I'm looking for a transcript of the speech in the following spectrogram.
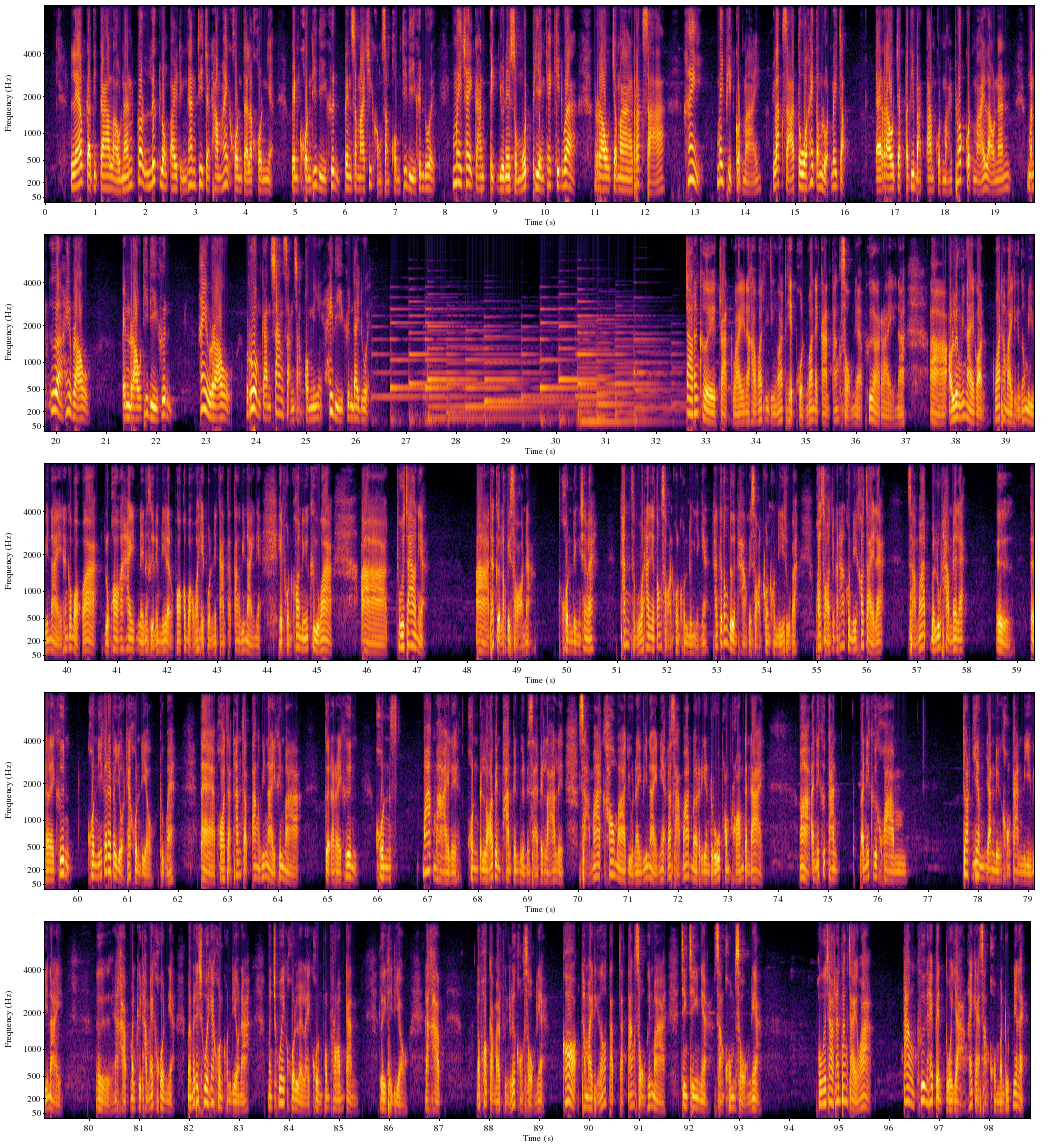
แล้วกติกาเหล่านั้นก็ลึกลงไปถึงขั้นที่จะทำให้คนแต่ละคนเนี่ยเป็นคนที่ดีขึ้นเป็นสมาชิกของสังคมที่ดีขึ้นด้วย ไม่ใช่การติดอยู่ในสมมุติเพียงแค่คิดว่า เราจะมารักษาให้ไม่ผิดกฎหมาย รักษาตัวให้ตำรวจไม่จับ แต่เราจะปฏิบัติตามกฎหมาย เพราะกฎหมายเหล่านั้น มันเอื้อให้เราเป็นเราที่ดีขึ้น ให้เราร่วมกันสร้างสรรค์สังคมนี้ให้ดีขึ้นได้ด้วย เจ้าท่านเคยตรัสไว้นะครับว่าจริงๆว่าเหตุผลว่าในการตั้งสงฆ์เนี่ยเพื่ออะไรนะเอาเรื่องวินัยก่อนว่าทำไมถึงต้องมีวินัย ท่านก็บอกว่าหลวงพ่อก็ให้ในหนังสือเล่มนี้แหละหลวงพ่อก็บอกว่าเหตุผลในการจัดตั้งวินัยเนี่ยเหตุผลข้อหนึ่งก็คือว่าอ่าพระเจ้าเนี่ยถ้าเกิดเราไปสอนอะคนหนึ่งใช่ไหมท่านสมมติว่าท่านจะต้องสอนคนคนหนึ่งอย่างเงี้ยท่านก็ต้องเดินทางไปสอนคนคนนี้ถูกป่ะพอสอนจนกระทั่งคนนี้เข้าใจแล้ว สามารถบรรลุธรรมได้แล้วเออ เกิดอะไรขึ้น คนนี้ก็ได้ประโยชน์แค่คนเดียวถูกไหม แต่พอจัดท่านจัดตั้งวินัยขึ้นมา เกิดอะไรขึ้น คนมากมายเลย คนเป็นร้อยเป็นพันเป็นหมื่นเป็นแสนเป็นล้านเลย สามารถเข้ามาอยู่ในวินัยเนี่ยและสามารถมาเรียนรู้พร้อม ๆ กันได้อ่าอันนี้คือการอันนี้คือความยอดเยี่ยมยันหนึ่งของการมีวินัยเออนะครับ มันคือทำให้คนเนี่ย มันไม่ได้ช่วยแค่คนคนเดียวนะ มันช่วยคนหลาย ๆ คนพร้อม ๆ กันเลยทีเดียวนะครับ แล้วพอกลับมาถึงเรื่องของสงเนี่ย ก็ทำไมถึงต้องตัดจัดตั้งสงฆ์ขึ้นมา จริงๆเนี่ยสังคมสงฆ์เนี่ยพระพุทธเจ้าท่านตั้งใจว่าตั้งขึ้นให้เป็นตัวอย่างให้แก่สังคมมนุษย์นี่แหละ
